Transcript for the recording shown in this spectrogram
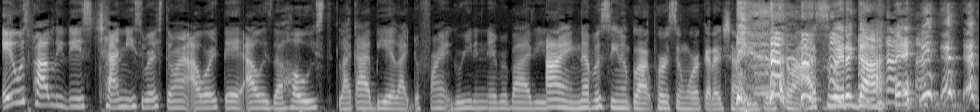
It was probably this Chinese restaurant I worked at. I was the host. Like I'd be at like the front greeting everybody. I ain't never seen a black person work at a Chinese restaurant. I swear to God.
